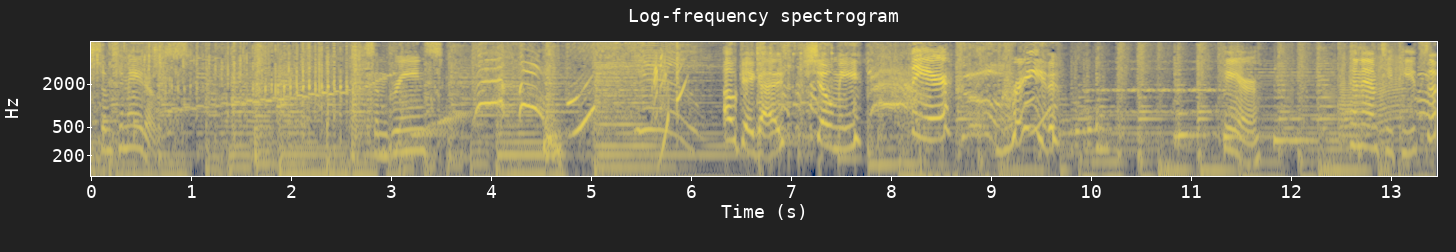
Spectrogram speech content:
Some tomatoes. Some greens. Okay, guys, show me. There. Great! Here. An empty pizza?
